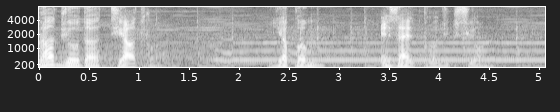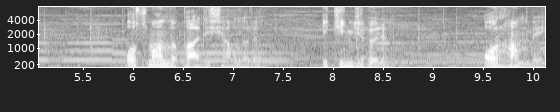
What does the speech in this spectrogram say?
Radyoda tiyatro. Yapım Ezel Prodüksiyon. Osmanlı Padişahları 2. bölüm. Orhan Bey.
